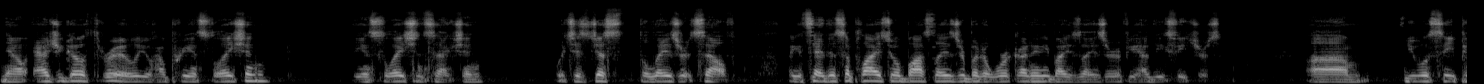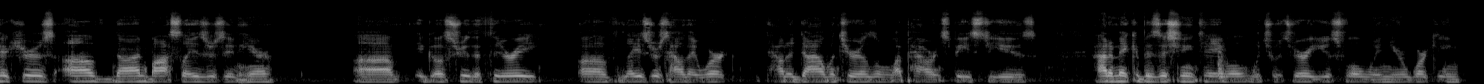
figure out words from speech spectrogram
Now, as you go through, you'll have pre-installation, the installation section, which is just the laser itself. Like I said, this applies to a Boss laser, but it'll work on anybody's laser if you have these features. Um, you will see pictures of non-Boss lasers in here. Um, it goes through the theory of lasers, how they work, how to dial materials and what power and speeds to use, how to make a positioning table, which was very useful when you're working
